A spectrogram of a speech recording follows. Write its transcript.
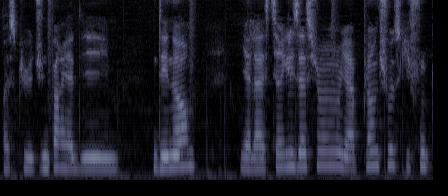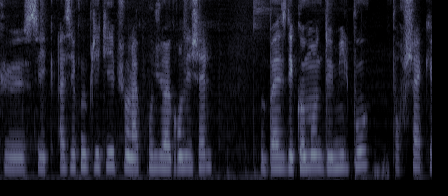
parce que d'une part, il y a des, des normes, il y a la stérilisation, il y a plein de choses qui font que c'est assez compliqué, puis on la produit à grande échelle. On passe des commandes de 1000 pots pour chaque,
